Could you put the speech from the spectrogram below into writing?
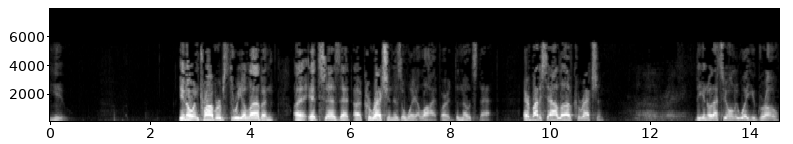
you. You know, in Proverbs 3:11, uh, it says that uh, correction is a way of life, or it denotes that. Everybody say, I love correction. Do you know that's the only way you grow?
